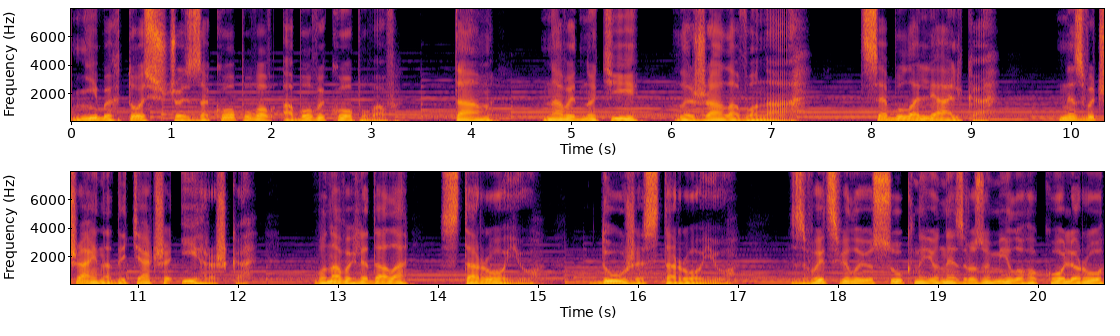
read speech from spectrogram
ніби хтось щось закопував або викопував. Там, на видноті, лежала вона. Це була лялька, незвичайна дитяча іграшка. Вона виглядала старою, дуже старою, з вицвілою сукнею незрозумілого кольору,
